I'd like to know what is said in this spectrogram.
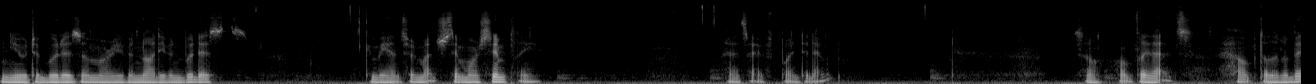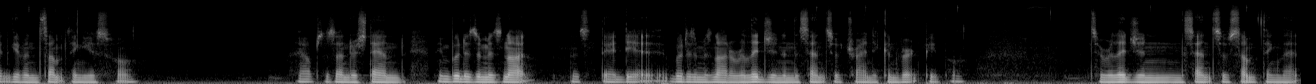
new to Buddhism or even not even Buddhists, can be answered much more simply, as I've pointed out. So hopefully that's helped a little bit, given something useful. It helps us understand. I mean, Buddhism is not. That's the idea. Buddhism is not a religion in the sense of trying to convert people. It's a religion in the sense of something that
